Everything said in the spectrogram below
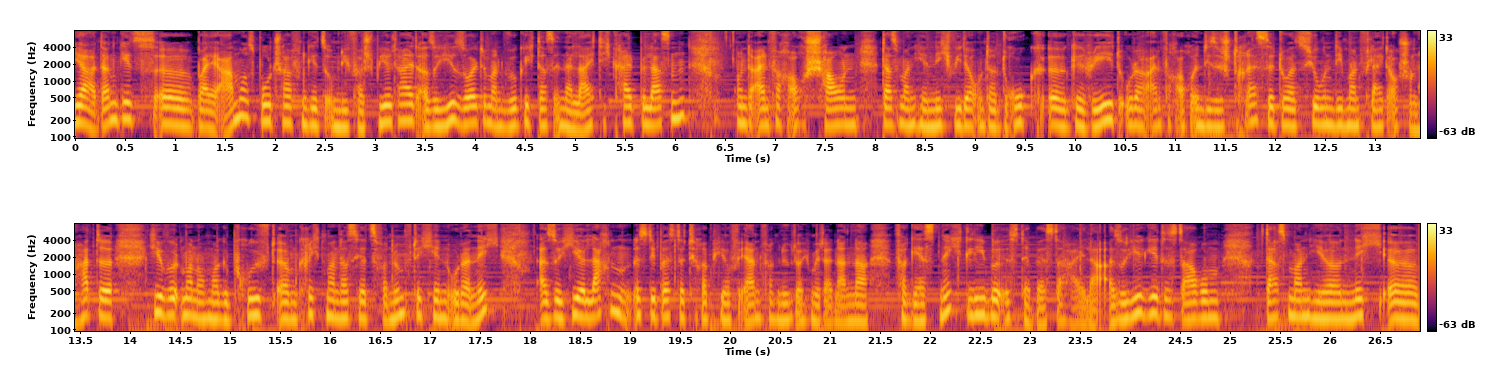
Ja, dann geht es äh, bei Amos-Botschaften geht's um die Verspieltheit. Also hier sollte man wirklich das in der Leichtigkeit belassen und einfach auch schauen, dass man hier nicht wieder unter Druck äh, gerät oder einfach auch in diese Stresssituationen, die man vielleicht auch schon hatte. Hier wird man nochmal geprüft, ähm, kriegt man das jetzt vernünftig hin oder nicht. Also hier Lachen ist die beste Therapie auf Erden, vergnügt euch miteinander. Vergesst nicht, Liebe ist der beste Heiler. Also hier geht es darum, dass man hier nicht... Äh,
